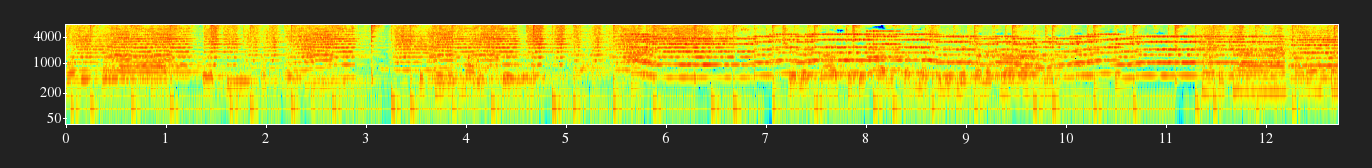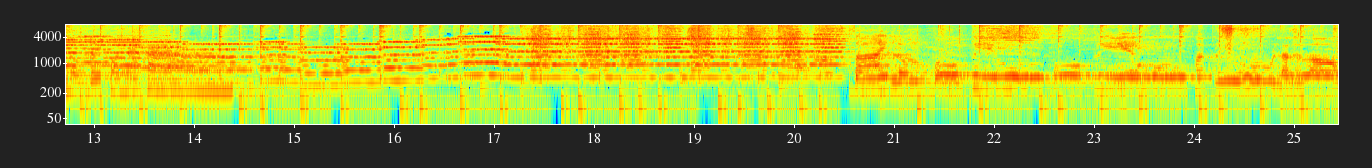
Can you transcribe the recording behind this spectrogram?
วัสดีครับ เปิดดิวครับผมคิดถึงบ้านเกิดเชิญนะครับทุกทุกท่านครับมาสนุกด้วยกันนะครับสวัสดีค่ะขอร่วมสนุกด้วยคนนะคะสายลมโบกปลิวโบกปลิวพัดปลิวละลอง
